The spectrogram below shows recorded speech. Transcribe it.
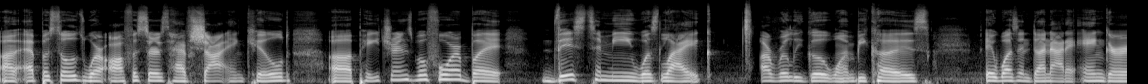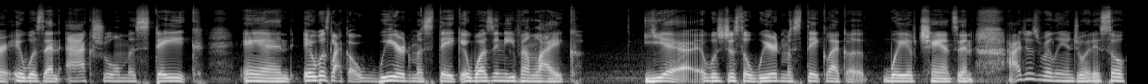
uh, episodes where officers have shot and killed uh, patrons before but this to me was like a really good one because it wasn't done out of anger. It was an actual mistake. And it was like a weird mistake. It wasn't even like, yeah, it was just a weird mistake, like a way of chance. And I just really enjoyed it. So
